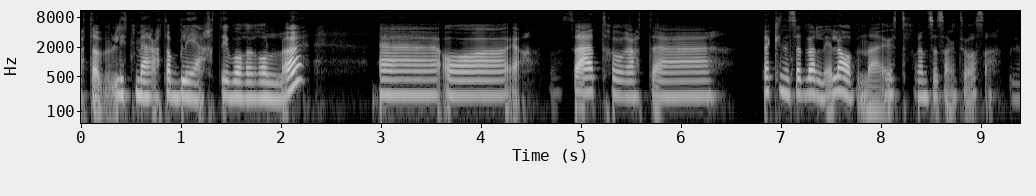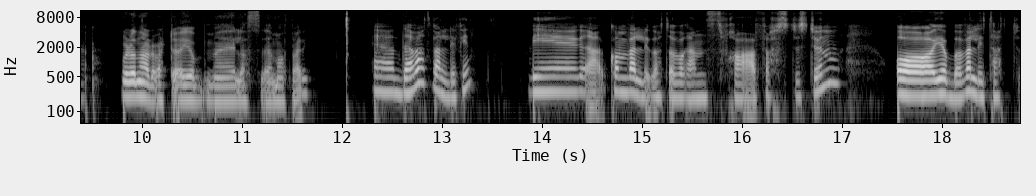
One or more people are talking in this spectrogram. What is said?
etab litt mer etablerte i våre roller. Eh, og ja. Så jeg tror at eh, det kunne sett veldig lovende ut for en sesong to også. Hvordan har det vært å jobbe med Lasse Matberg? Eh, det har vært veldig fint. Vi kom veldig godt overens fra første stund, og jobba veldig tett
